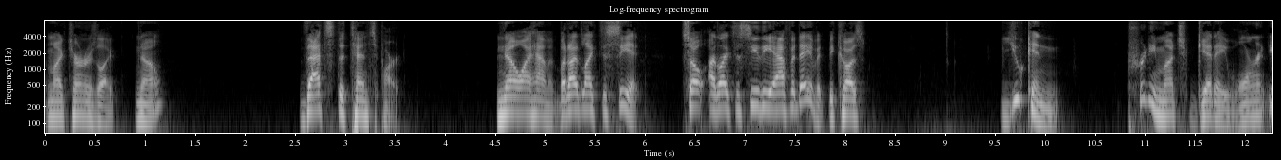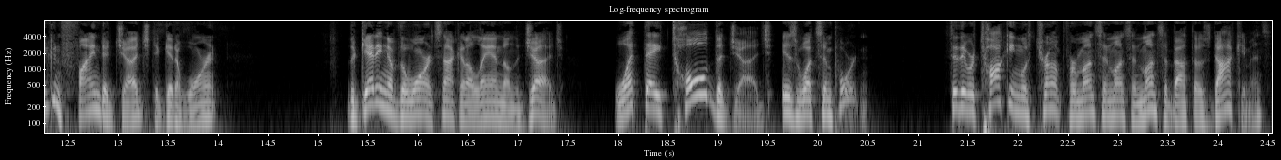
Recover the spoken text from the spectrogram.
And Mike Turner's like, No. That's the tense part. No, I haven't, but I'd like to see it. So I'd like to see the affidavit because you can pretty much get a warrant. You can find a judge to get a warrant. The getting of the warrant's not going to land on the judge. What they told the judge is what's important. So they were talking with Trump for months and months and months about those documents.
